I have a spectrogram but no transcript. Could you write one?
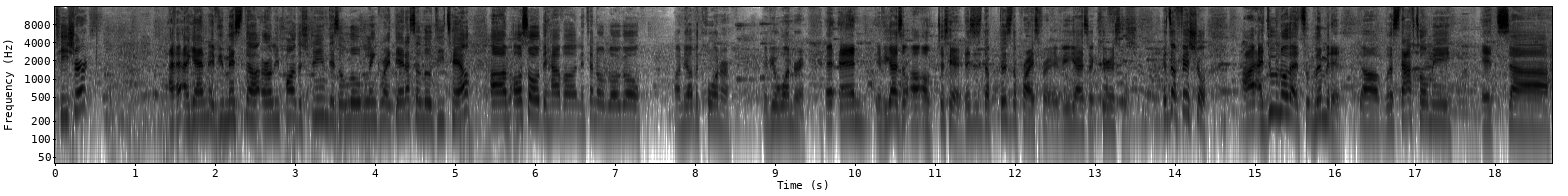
T-shirt. Again, if you missed the early part of the stream, there's a little link right there. That's a little detail. Um, also, they have a Nintendo logo on the other corner, if you're wondering. And if you guys, are, oh, just here. This is the this is the price for it. If you guys are curious, it's official. I, I do know that it's limited. Uh, the staff told me it's uh,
